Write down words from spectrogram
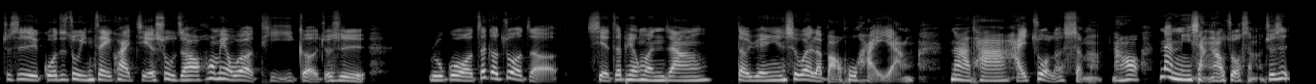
就是国字注音这一块结束之后，后面我有提一个，就是如果这个作者写这篇文章。的原因是为了保护海洋，那他还做了什么？然后，那你想要做什么？就是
